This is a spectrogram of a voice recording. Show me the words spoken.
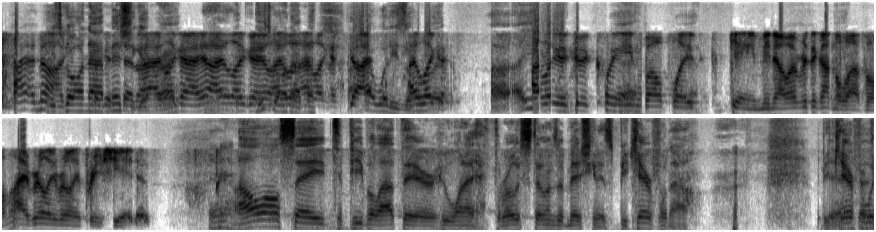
I, no, He's going like at I said, Michigan, I like I, I like He's I, going I, at I Mi- like I a, know what he's I like but, a, uh, I like a good, clean, well played game. You know, everything on the level. I really, really appreciate it. All I'll say to people out there who want to throw stones at Michigan is be careful now. Be Yeah, careful what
